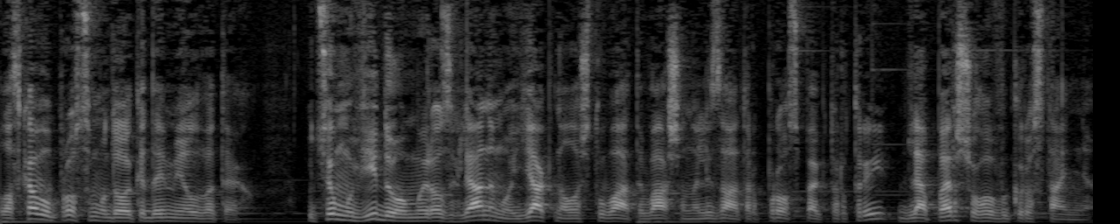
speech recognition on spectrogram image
Ласкаво просимо до Академії ЛВТЕХ. У цьому відео ми розглянемо, як налаштувати ваш аналізатор Pro Spector 3 для першого використання.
